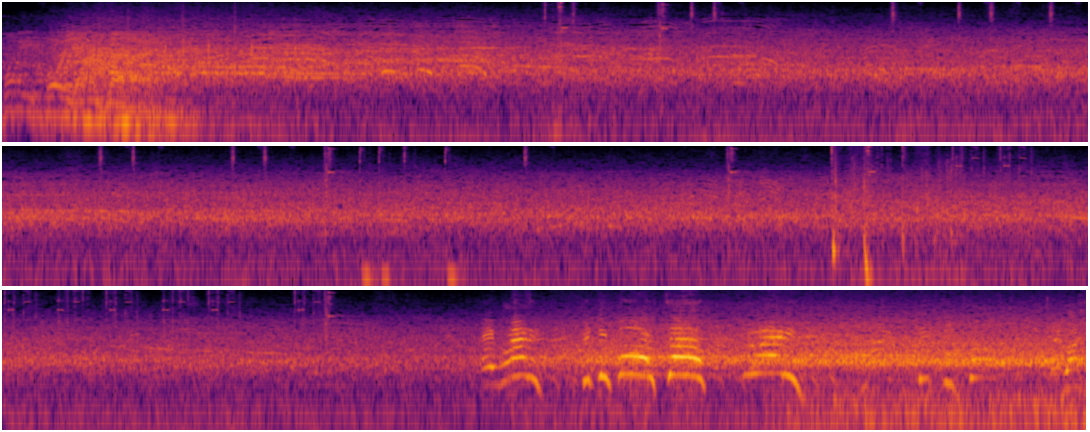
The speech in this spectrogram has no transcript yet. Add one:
24-yard line. 54, South. You ready? 54. Watch,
